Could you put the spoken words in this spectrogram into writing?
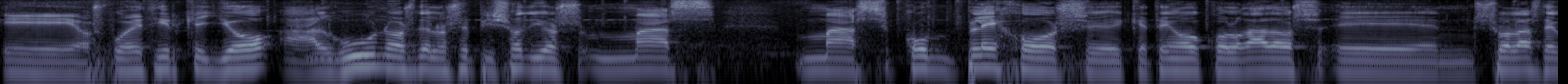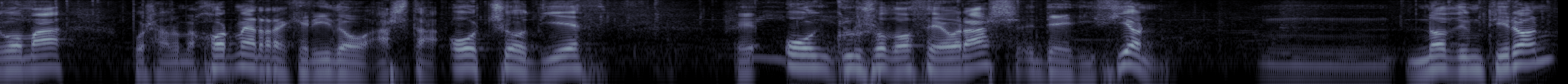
Eh, os puedo decir que yo algunos de los episodios más, más complejos eh, que tengo colgados en suelas de goma, pues a lo mejor me han requerido hasta 8, 10 eh, o incluso 12 horas de edición. Mm, no de un tirón,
